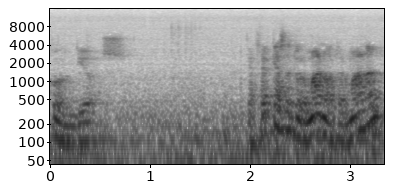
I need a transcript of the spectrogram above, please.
con Dios. Te acercas a tu hermano a tu hermana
